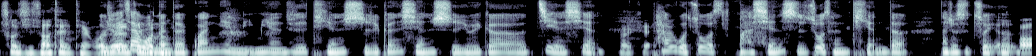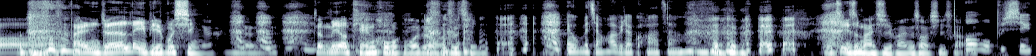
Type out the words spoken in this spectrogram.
寿喜烧太甜，我觉得在我们的观念里面，就是甜食跟咸食有一个界限。OK，他如果做把咸食做成甜的，那就是罪恶。哦，反正你觉得类别不行啊，就没有甜火锅这种事情。哎，我们讲话比较夸张。我自己是蛮喜欢寿喜烧。哦，我不行，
